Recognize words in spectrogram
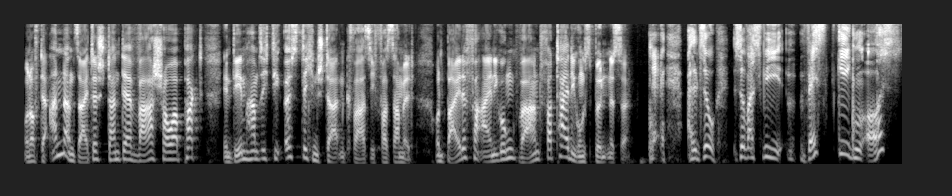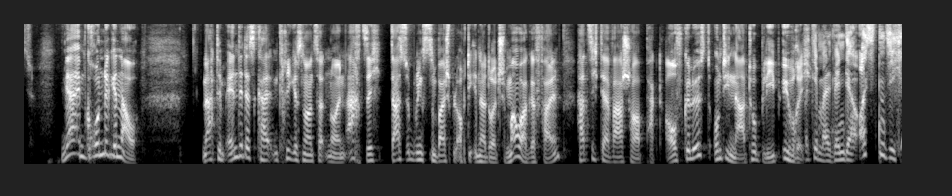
Und auf der anderen Seite stand der Warschauer Pakt, in dem haben sich die östlichen Staaten quasi versammelt. Und beide Vereinigungen waren Verteidigungsbündnisse. Also sowas wie West gegen Ost? Ja, im Grunde genau. Nach dem Ende des Kalten Krieges 1989, da ist übrigens zum Beispiel auch die innerdeutsche Mauer gefallen, hat sich der Warschauer Pakt aufgelöst und die NATO blieb übrig. Warte mal, wenn der Osten sich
